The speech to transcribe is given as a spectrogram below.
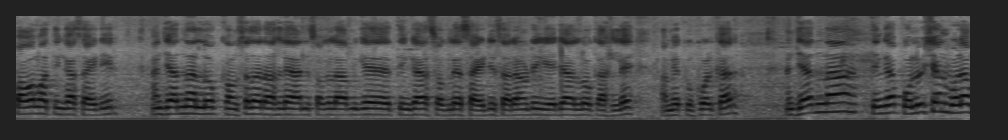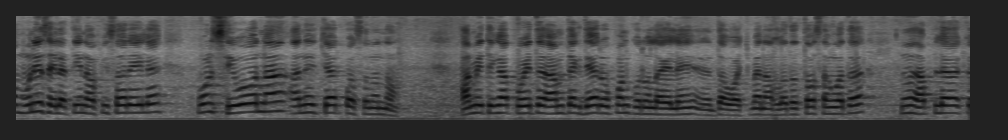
पावलो तिंगा सायडीर आनी जेन्ना लोक कावन्सिलर आसले आनी सगळे आमगे तिंगा सगळे सायडी सरावंडींग एरिया लोक आसले आमगे कुंकळकार. जेन्ना तिंगा पोल्युशन बोर्डा मनीस येयले तीन ऑफिसर येयले पूण सी ओ ना आनी चॅरपर्सन ना. आमी थिंगा पळयता आमी तेका देर ओपन करूंक लायलें तो वॉचमॅन आसलो तो तो सांगता आपल्याक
